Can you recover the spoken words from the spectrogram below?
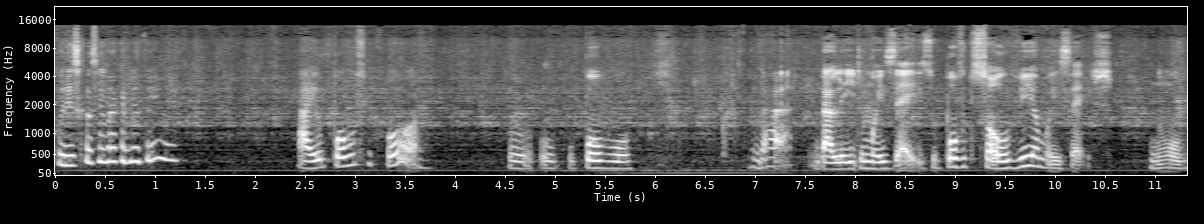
Por isso que vocês não acreditam em mim. Aí o povo ficou, ó, o, o, o povo da, da lei de Moisés, o povo que só ouvia Moisés, não,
